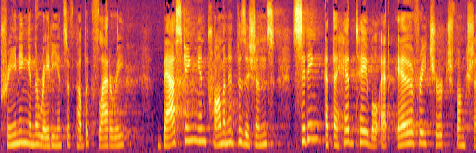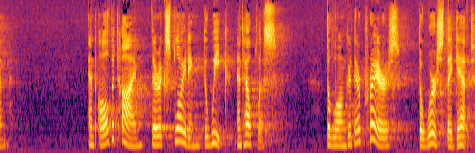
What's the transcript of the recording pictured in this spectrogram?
preening in the radiance of public flattery, basking in prominent positions, sitting at the head table at every church function. And all the time, they're exploiting the weak and helpless. The longer their prayers, the worse they get.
